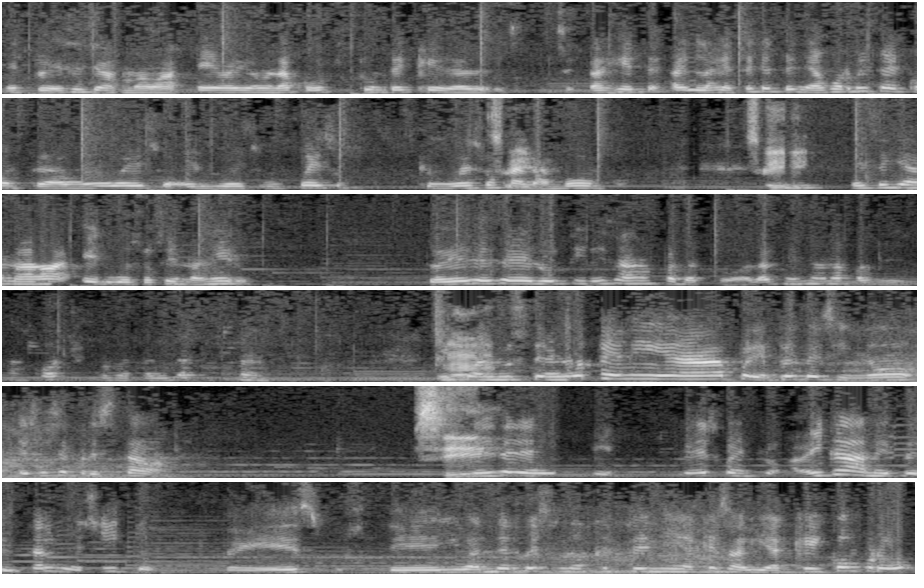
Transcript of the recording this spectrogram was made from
Entonces se llamaba, eh, había una costumbre que era, la gente, la gente que tenía formita de comprar un hueso, el hueso, un hueso, que un hueso calambombo Sí. Ese se llama el hueso semanero. Entonces ese lo utilizaban para toda la semana para hacer el sancocho, para sacar la sustancia. Y cuando usted no tenía, por ejemplo, el vecino, eso se prestaba. Sí. Entonces, entonces, por ejemplo, oiga, me presta el huesito. Entonces, usted iba del vecino que tenía, que sabía que compró,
